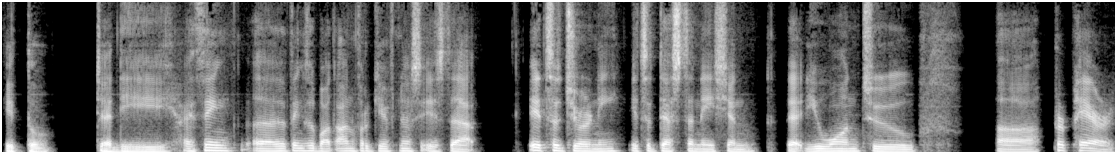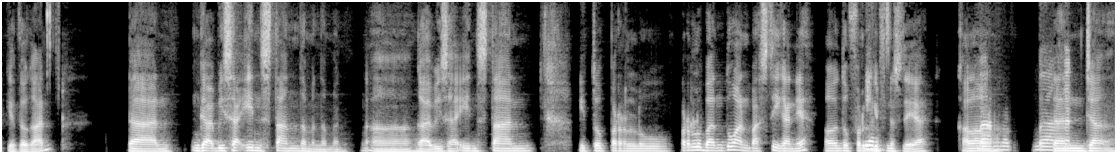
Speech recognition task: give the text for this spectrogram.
gitu. Jadi I think uh, the things about unforgiveness is that it's a journey, it's a destination that you want to uh, prepare gitu kan. Dan nggak bisa instan teman-teman, uh, nggak bisa instan. Itu perlu perlu bantuan pasti kan ya kalau untuk forgiveness yes. deh ya. Kalau dan jangan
